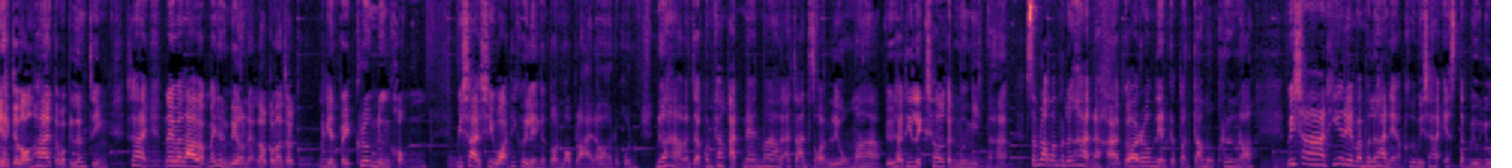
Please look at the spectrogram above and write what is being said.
อยากจะร้องไห้แต่ว่าเป็นเรื่องจริง ใช่ ในเวลาแบบไม่ถึงเดือนเนี่ย เรากำลังจะเรียนไปครึ่งหนึ่งของวิชาชีวะที่เคยเรียนกันตอนมปลายแล้วค่ะทุกคน เนื้อหามันจะค่อนข้างอัดแน่นมากและอาจารย์สอนเร็วมากเป็นวิชาที่เลคเชอร์กันมือหงิกนะคะสำหรับวันพฤหัสนะคะ ก็เริ่มเรียนกันตอน9ก้าโมงครึ่งเนาะ วิชาที่เรียนวันพฤหัสเนี่ยคือวิชา SWU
